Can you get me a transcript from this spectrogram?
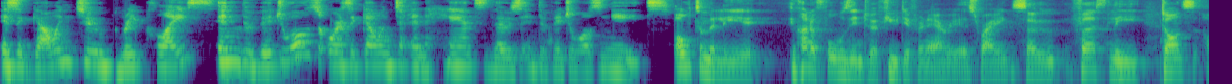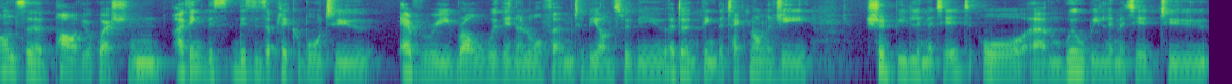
Is it going to replace individuals or is it going to enhance those individuals' needs? Ultimately, it kind of falls into a few different areas, right? So, firstly, to answer, answer part of your question, I think this this is applicable to every role within a law firm. To be honest with you, I don't think the technology should be limited or um, will be limited to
